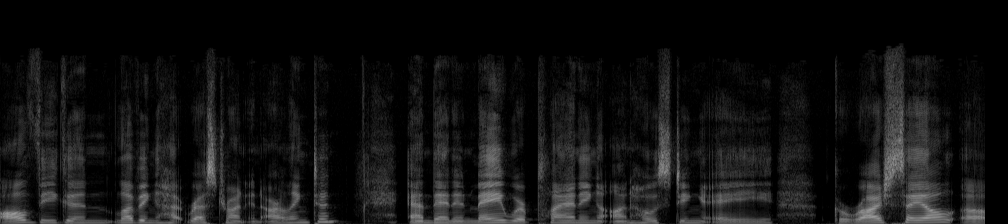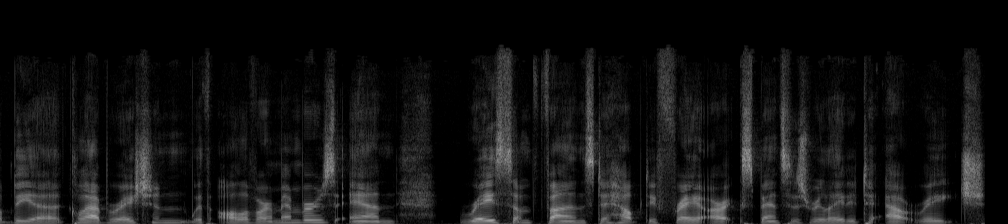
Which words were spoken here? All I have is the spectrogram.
all vegan Loving Hut restaurant in Arlington. And then in May, we're planning on hosting a garage sale, uh, be a collaboration with all of our members, and raise some funds to help defray our expenses related to outreach,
